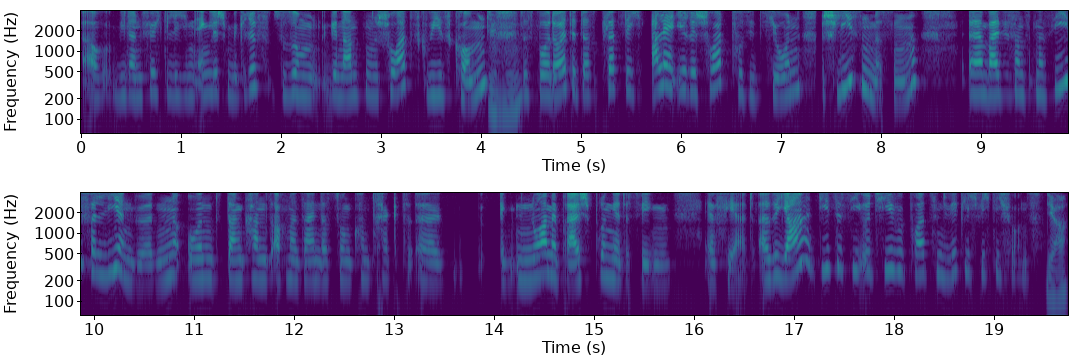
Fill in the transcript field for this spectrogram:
auch wieder einen fürchterlichen englischen Begriff, zu so einem genannten Short Squeeze kommt. Mhm. Das bedeutet, dass plötzlich alle ihre Short-Positionen schließen müssen, äh, weil sie sonst massiv verlieren würden. Und dann kann es auch mal sein, dass so ein Kontrakt äh, enorme Preissprünge deswegen erfährt. Also ja, diese COT-Reports sind wirklich wichtig für uns. Ja,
